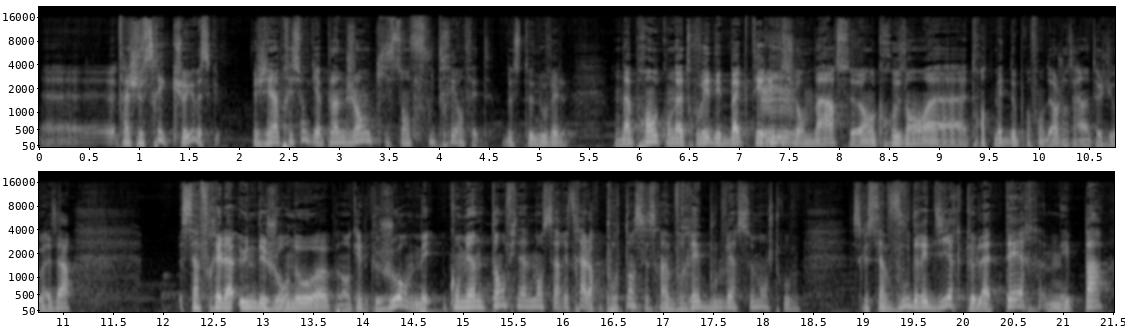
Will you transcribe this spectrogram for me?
Euh, enfin, je serais curieux parce que j'ai l'impression qu'il y a plein de gens qui s'en foutraient en fait de cette nouvelle. On apprend qu'on a trouvé des bactéries hmm. sur Mars euh, en creusant à 30 mètres de profondeur, j'en sais rien, je dis au hasard. Ça ferait la une des journaux pendant quelques jours, mais combien de temps finalement ça resterait? Alors pourtant, ce serait un vrai bouleversement, je trouve. Parce que ça voudrait dire que la Terre n'est pas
